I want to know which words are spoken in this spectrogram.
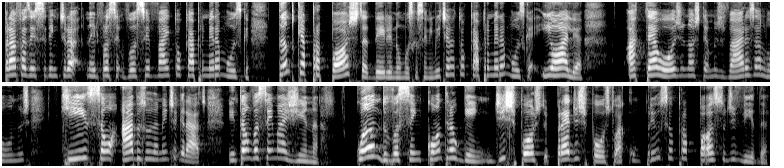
Para fazer isso, você tem que tirar. Ele falou assim: você vai tocar a primeira música. Tanto que a proposta dele no Música Sem Limite era tocar a primeira música. E olha, até hoje nós temos vários alunos que são absurdamente gratos. Então, você imagina. Quando você encontra alguém disposto e predisposto a cumprir o seu propósito de vida.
